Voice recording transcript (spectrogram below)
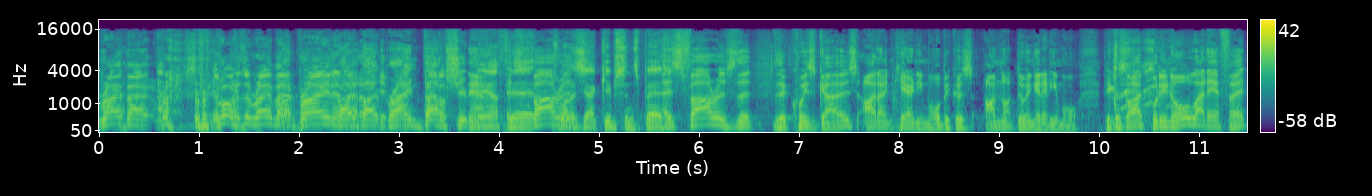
Rowboat, what was it? Rowboat brain. and- Rowboat Brain, Battleship Now, Mouth. as Yeah, far it's one of as- Jack Gibson's best. As far as the, the quiz goes, I don't care anymore because I'm not doing it anymore. Because I put in all that effort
